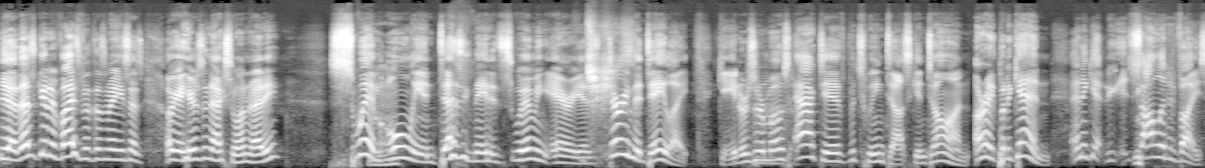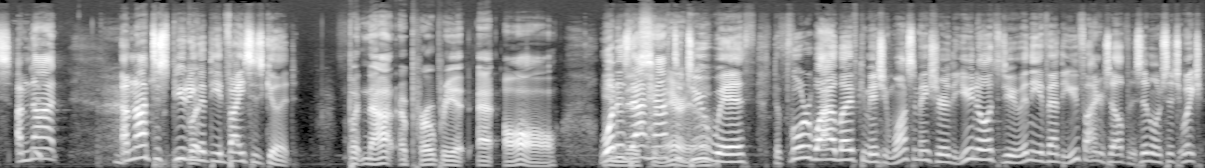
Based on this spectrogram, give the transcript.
yeah, that's good advice, but it doesn't make any sense. Okay, here's the next one. Ready? Swim Mm-hmm. only in designated swimming areas during the daylight. Gators are most active between dusk and dawn. All right, but again, and again, solid advice. I'm not I'm not disputing But- that the advice is good. But not appropriate at all. What does that have to do with the Florida Wildlife Commission wants to make sure that you know what to do in the event that you find yourself in a similar situation?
